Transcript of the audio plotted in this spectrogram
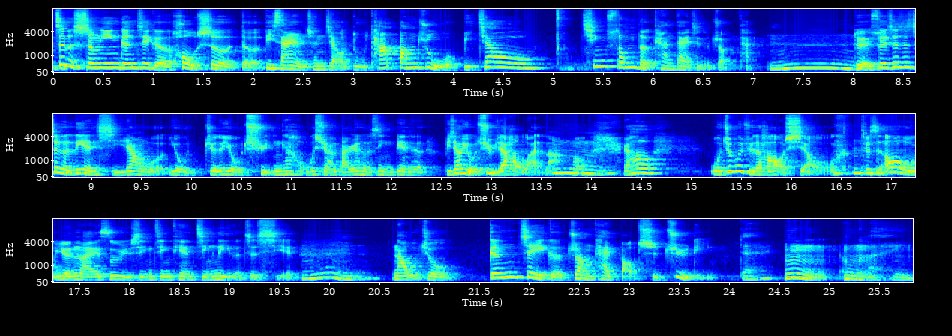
这个声音跟这个后设的第三人称角度，它帮助我比较轻松的看待这个状态。嗯，对，所以这是这个练习让我有觉得有趣。你看，我喜欢把任何事情变得比较有趣、比较好玩啦。然后我就会觉得好好笑哦，就是哦，原来苏雨欣今天经历了这些，嗯，那我就跟这个状态保持距离。对，嗯嗯 OK 嗯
